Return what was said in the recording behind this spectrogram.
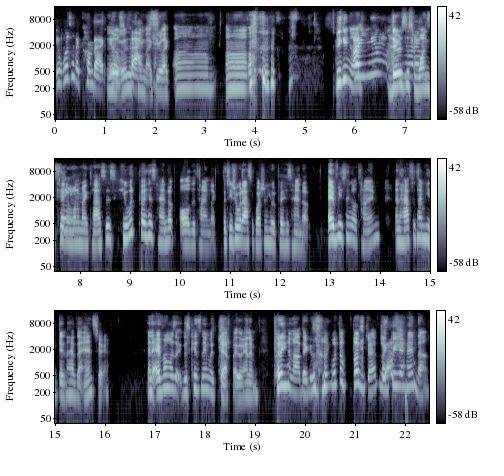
It wasn't a comeback. It no, was it was facts. a comeback. You were like, um, uh. Speaking of, I knew. there I was knew this one was kid in one of my classes. He would put his hand up all the time. Like the teacher would ask a question, he would put his hand up every single time, and half the time he didn't have the answer. And everyone was like, "This kid's name was Jeff, by the way." And I'm putting him out there because I'm like, "What the fuck, Jeff? Like, put your hand down."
